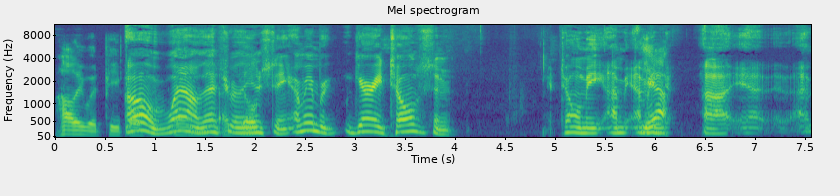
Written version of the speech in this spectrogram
hollywood people Oh wow, And that's I really built- interesting. I remember Gary Tolson told me. I mean, I mean, Yeah. uh, I,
